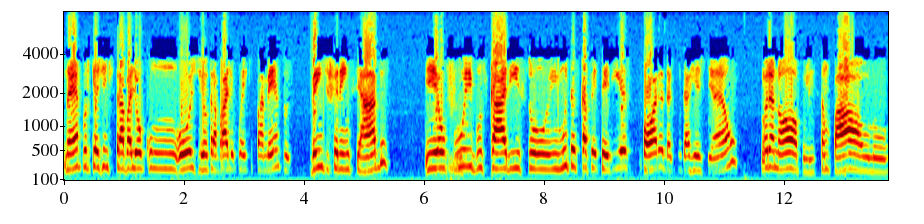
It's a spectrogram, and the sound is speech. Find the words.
né? Porque a gente trabalhou com, hoje eu trabalho com equipamentos bem diferenciados, e eu fui buscar isso em muitas cafeterias fora daqui da região, Florianópolis, São Paulo.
